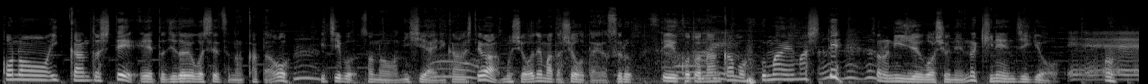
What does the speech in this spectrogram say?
この一環として、えー、と児童養護施設の方をうん。一部その2試合に関しては無償でまた招待をするっていうことなんかも含まえましてその25周年の記念事業。えー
